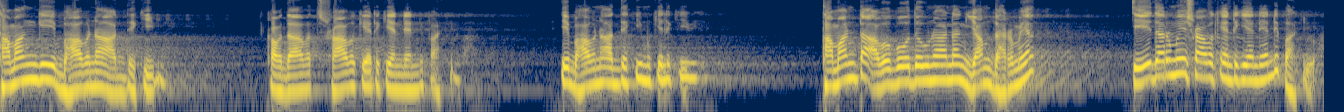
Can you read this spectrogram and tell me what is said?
තමන්ගේ භාවනා අත්දැකීම කවදාවත් ශ්‍රාවකයට කියන්න ඇන්න පාකිවා. ඒ භාවනා අත්දැකීම කියලකිවී. තමන්ට අවබෝධ වනානං යම් ධර්මයක් ඒ ධර්මය ශ්‍රාවකයන්ට කියන්න ඇන්ඩ පාකිවා.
